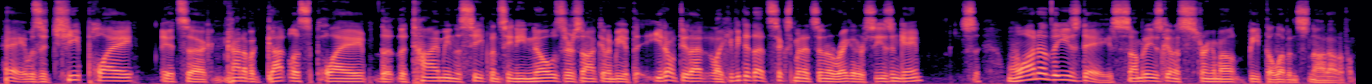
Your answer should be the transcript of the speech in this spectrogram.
Hey, it was a cheap play. It's a kind of a gutless play. The the timing, the sequencing. He knows there's not going to be. You don't do that. Like if you did that six minutes in a regular season game, one of these days, somebody's going to string him out, beat the living snot out of him.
